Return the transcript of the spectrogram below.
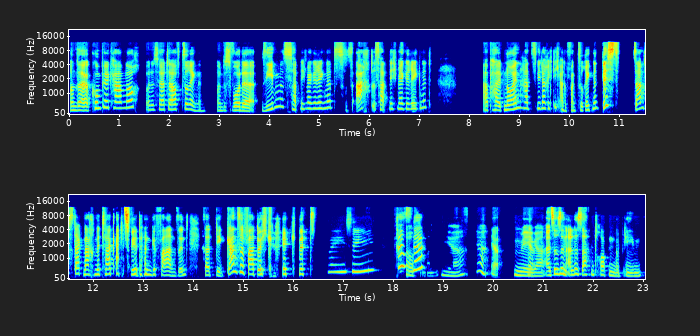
Unser Kumpel kam noch und es hörte auf zu regnen. Und es wurde sieben, es hat nicht mehr geregnet. Es ist acht, es hat nicht mehr geregnet. Ab halb neun hat es wieder richtig angefangen zu regnen, bis Samstagnachmittag, als wir dann gefahren sind. Es hat die ganze Fahrt durchgeregnet. Crazy. Krass, Oh, ne? Ja, ja. Ja. Mega. Also sind alle Sachen trocken geblieben.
